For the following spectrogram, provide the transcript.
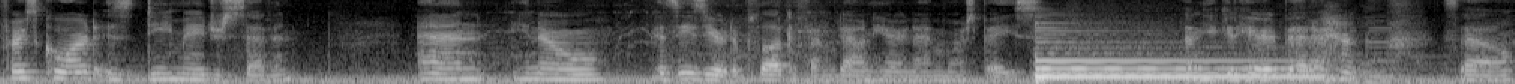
First chord is D major 7. And, you know, it's easier to pluck if I'm down here and I have more space. And you can hear it better. so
